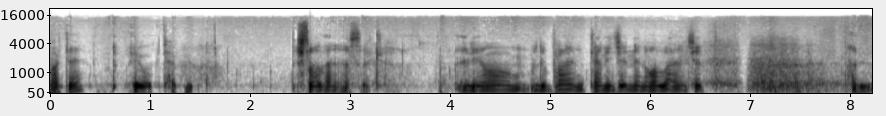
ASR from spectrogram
أوكي؟ أي وقت حبيبي. اشتغل على نفسك. اليوم الابراهيم كان يجنن والله عن جد. حبيبي.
